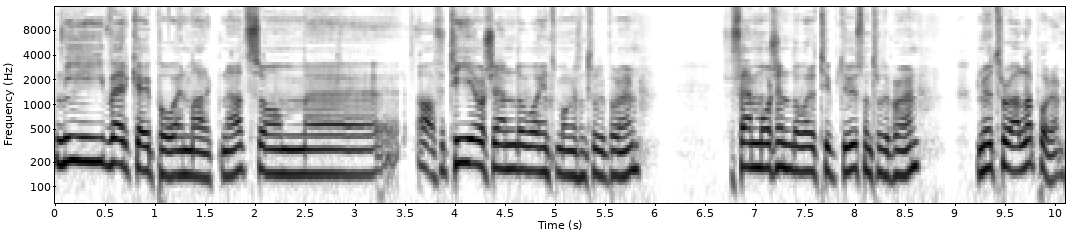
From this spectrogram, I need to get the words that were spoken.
Ni verkar ju på en marknad som, eh, ja, för tio år sedan då var det inte många som trodde på den. För fem år sedan då var det typ du som trodde på den. Nu tror alla på den.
